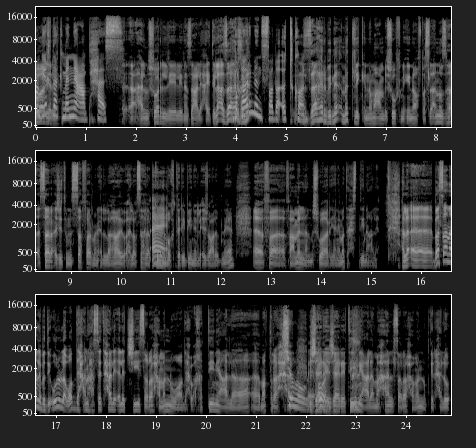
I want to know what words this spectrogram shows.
عم ياخدك مني عم بحس. هالمشوار اللي اللي نزع لي حياتي؟ لا زاهر بغار بنق... من صداقتكم زاهر بنق مثلك إنه ما عم بيشوفني اناف بس لأنه زه- سارة اجت من السفر من لها هاي وأهلا وسهلا بكل إيه. المغتربين اللي إجوا على لبنان. آه، ف... فعملنا المشوار يعني ما تحسدينا عليه. هلا آه، بس أنا اللي بدي أقوله لاوضح أنا حسيت حالي قلت شيء صراحة منه واضح وأخذتيني على آه، مطرح. شو هو؟ جاري. جارتيني على محل صراحة منه كتير حلو.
